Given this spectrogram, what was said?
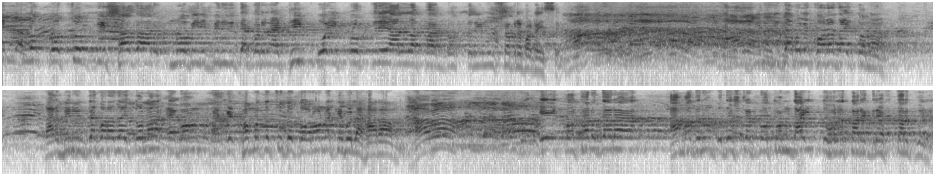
এক লক্ষ চব্বিশ হাজার নবীর বিরোধিতা করে না ঠিক ওই প্রক্রিয়ায় আল্লাহ পাক ডক্টর ইনুস সাহেবের পাঠাইছে। তার বিরোধিতা বলে করা যাইতো না। তার বিরোধিতা করা যাইতো না এবং তাকে ক্ষমতাচ্যুত করো নাকি বলে হারাম। এই কথার দ্বারা আমাদের উপদেষ্টার প্রথম দায়িত্ব হলো তারা গ্রেফতার করে।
